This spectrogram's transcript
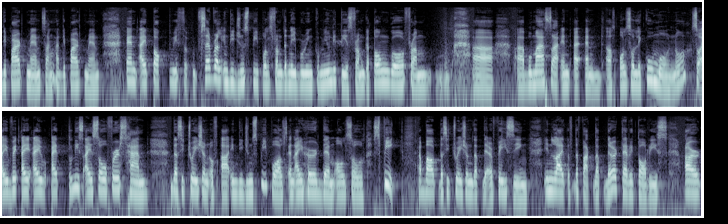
Department, Sangha Department, and I talked with several indigenous peoples from the neighboring communities, from Gatongo, from uh, uh, Bomassa, and uh, and uh, also Lekumo. No, so I, I, I at least I saw firsthand the situation of uh, indigenous peoples, and I heard them also speak about the situation that they are facing in light of the fact that their territories are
